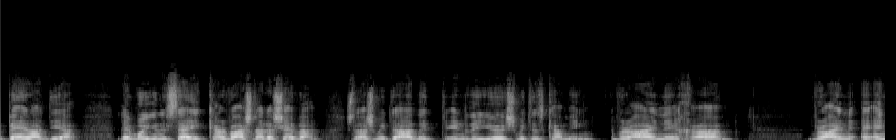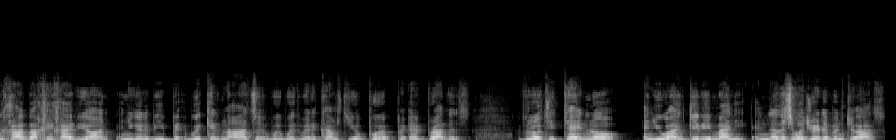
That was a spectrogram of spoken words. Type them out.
bad idea. Then what are you going to say? Karvash nada sheva, shna Shemitah, that end of the year Shemitah is coming. V'ra'ai necha, and you're going to be wicked when it comes to your poor uh, brothers. And you won't give him money. And now this is what's relevant to us.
